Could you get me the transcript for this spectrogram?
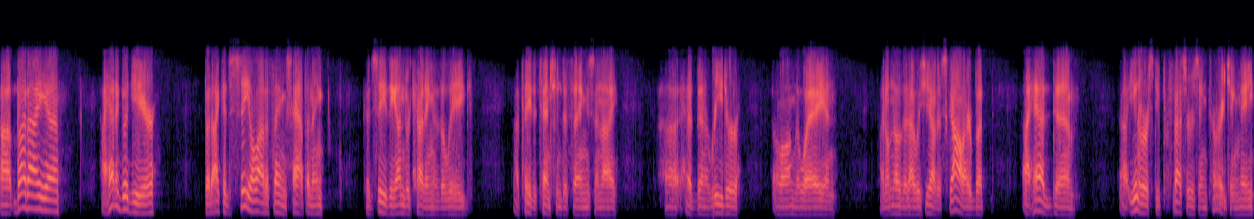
Uh, but I uh, I had a good year, but I could see a lot of things happening. Could see the undercutting of the league. I paid attention to things, and I uh, had been a reader along the way, and I don't know that I was yet a scholar, but I had um, uh, university professors encouraging me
